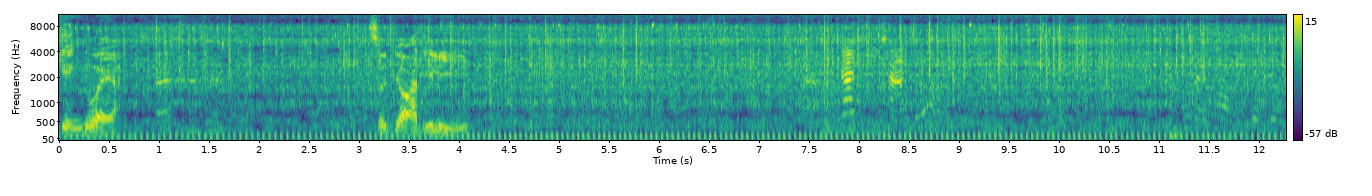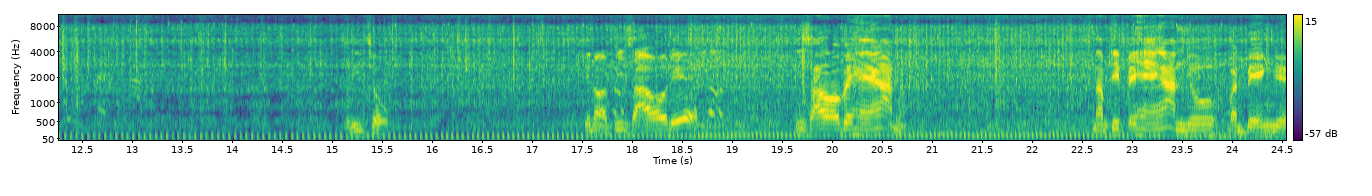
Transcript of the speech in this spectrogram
เก่งด้วยอะ สุดยอดอีหลีาขี่ช้างเด้อ รีโชคพี่หน่อยพี่สาวเขาเด้พี่สาวเขาไปแหงานน่ะนำทิพย์ไปแหงานอยู่บันเบงเด้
